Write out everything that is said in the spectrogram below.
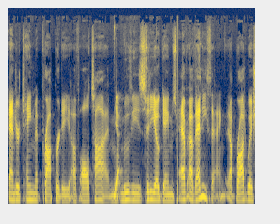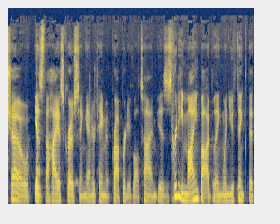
entertainment property of all time. Yep. Movies, video games, of, anything, a Broadway show yep. is the highest grossing entertainment property of all time is pretty mind boggling when you think that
